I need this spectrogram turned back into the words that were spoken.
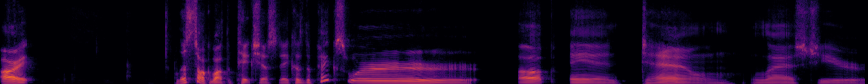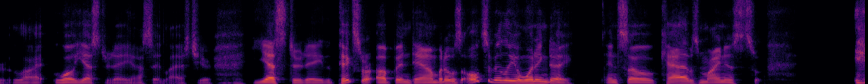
All right. Let's talk about the picks yesterday because the picks were up and down last year. Like, well, yesterday. I said last year. Yesterday, the picks were up and down, but it was ultimately a winning day. And so Cavs minus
